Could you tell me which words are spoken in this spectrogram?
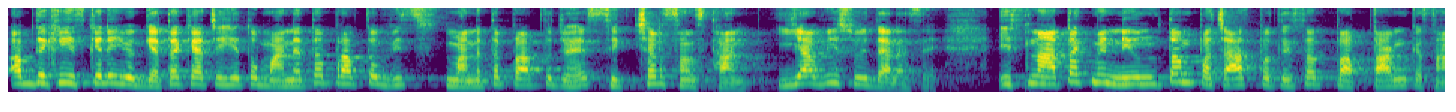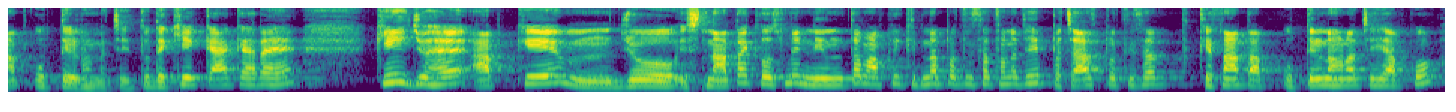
अब देखिए, इसके लिए योग्यता क्या चाहिए? तो मान्यता प्राप्त विश्व मान्यता प्राप्त जो है शिक्षण संस्थान या विश्वविद्यालय से स्नातक में न्यूनतम 50 प्रतिशत प्राप्तांक के साथ उत्तीर्ण होना चाहिए। तो देखिए, क्या कह रहे हैं कि जो है आपके जो स्नातक है, उसमें न्यूनतम आपके कितना प्रतिशत होना चाहिए? पचास प्रतिशत के साथ आप उत्तीर्ण होना चाहिए आपको।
